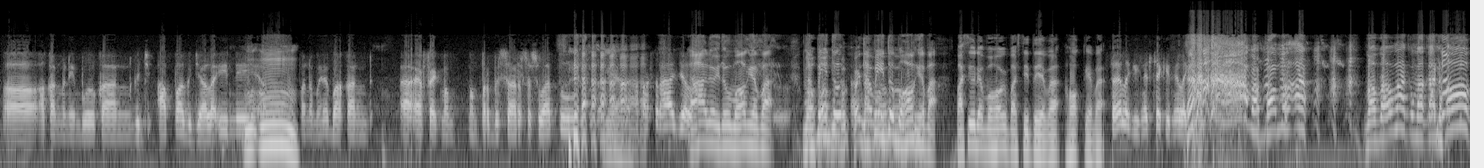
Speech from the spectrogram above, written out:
eh, akan menimbulkan gej- apa gejala ini Mm-mm. atau apa namanya bahkan eh, efek mem- memperbesar sesuatu gitu pasrah aja lah Aduh itu bohong ya Pak. tapi itu tapi itu bohong ya Pak. Pasti udah bohong pasti itu ya Pak. Hoax ya Pak. saya lagi ngecek ini lagi Ah, Bapak mah Bapak mah kemakan hoax.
